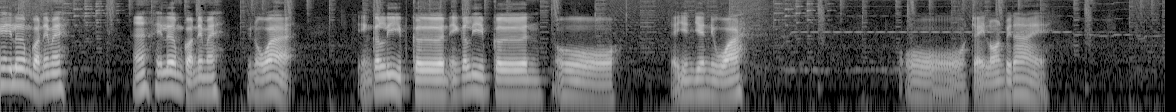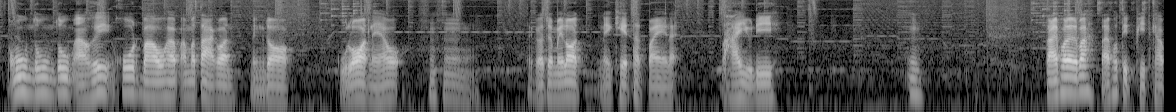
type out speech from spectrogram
ให้เริ่มก่อนได้ไหมฮะให้เริ่มก่อนได้ไหมยูโนวาเองก็รีบเกิน เองก็รีบเกิน โอ้ใจเย็นๆดิวะ โอ้ใจร้อนไปได้ตูมตูมตูมอ้าวเฮ้ยโคตรเบาครับอมตะก่อนหนึ่งดอก กูรอดแล้วแต่ก็จะไม่รอดในเคสถัดไปแหละตายอยู่ดี ตายเพราะอะไรปะตายเพราะติดพิษครับ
